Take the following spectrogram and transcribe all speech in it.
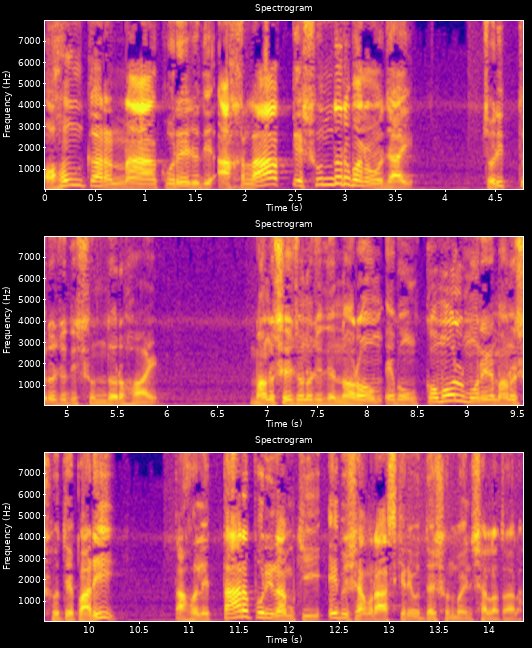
অহংকার না করে যদি আখলাককে সুন্দর বানানো যায়, চরিত্র যদি সুন্দর হয়, মানুষের জন্য যদি নরম এবং কোমল মনের মানুষ হতে পারি, তাহলে তার পরিণাম কি? এ বিষয়ে আমরা আজকের এই অধ্যায় শুনব ইনশাআল্লাহ তালা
